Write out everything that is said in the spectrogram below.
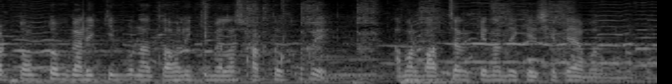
আর টমটম গাড়ি কিনবো না তাহলে কি মেলা সার্থক হবে? আমার বাচ্চার কেনা দেখে সেটাই আমার মনে হলো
